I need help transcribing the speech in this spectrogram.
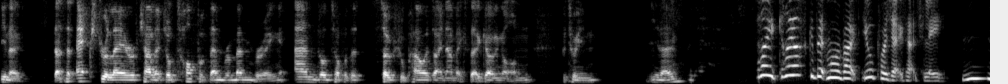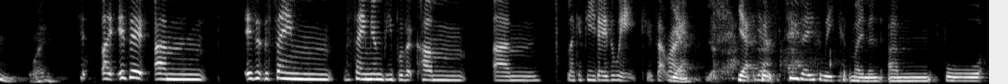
you know that's an extra layer of challenge on top of them remembering and on top of the social power dynamics that are going on between you know can i can i ask a bit more about your project actually Mm. way like is it um is it the same the same young people that come um like a few days a week is that right Yeah. yeah Yeah, so Yeah. it's two days a week at the moment um, for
